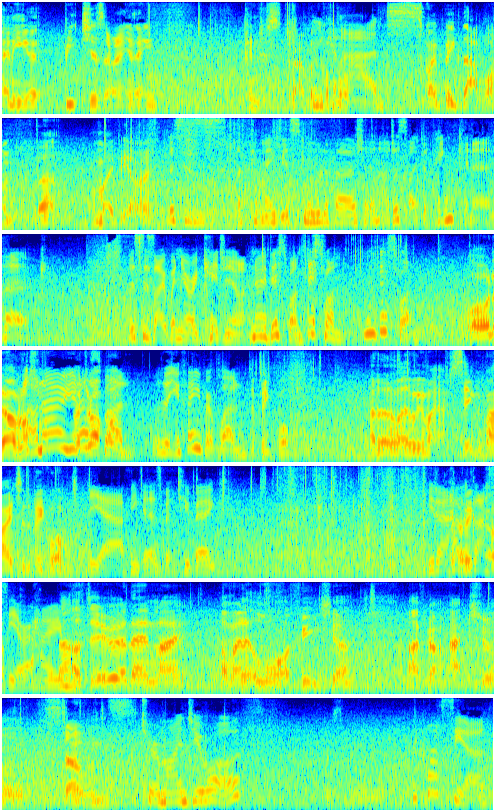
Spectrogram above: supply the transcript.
any uh, beaches or anything can just grab a you couple. can add. It's quite big that one, but it might be alright. This is like a, maybe a smaller version. I just like the pink in it. Look. This is like when you're a kid and you're like, no, this one, this one, no, this one. Oh no, I've lost Oh no, you I lost dropped one. Was it your favourite one? The big one. I don't know whether we might have to say goodbye to the big one. Yeah, I think it is a bit too big. You don't have a we go. glacier at home. That'll do. And then like on my little water feature, I've got actual stones. To remind you of the glacier.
